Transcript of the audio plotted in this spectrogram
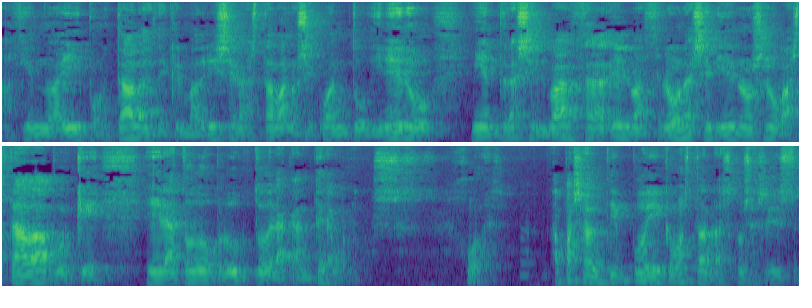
haciendo ahí portadas de que el Madrid se gastaba no sé cuánto dinero, mientras el, Barça, el Barcelona ese dinero no se lo gastaba porque era todo producto de la cantera. Bueno, pues joder, ha pasado el tiempo y cómo están las cosas, es,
